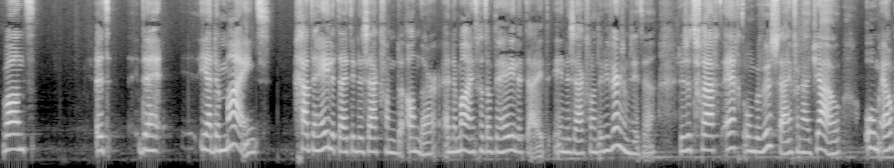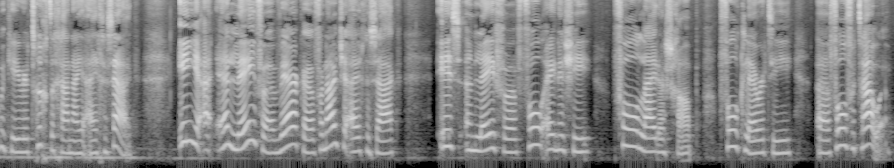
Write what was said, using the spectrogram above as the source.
Want het, de, ja, de mind gaat de hele tijd in de zaak van de ander. En de mind gaat ook de hele tijd in de zaak van het universum zitten. Dus het vraagt echt om bewustzijn vanuit jou om elke keer weer terug te gaan naar je eigen zaak. In je leven werken vanuit je eigen zaak is een leven vol energie, vol leiderschap, vol clarity, uh, vol vertrouwen.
